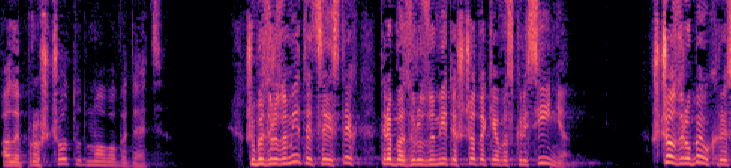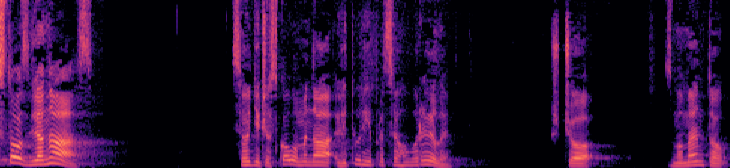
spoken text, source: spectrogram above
Але про що тут мова ведеться? Щоб зрозуміти цей стих, треба зрозуміти, що таке Воскресіння. Що зробив Христос для нас? Сьогодні частково ми на літургії про це говорили, що з моменту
